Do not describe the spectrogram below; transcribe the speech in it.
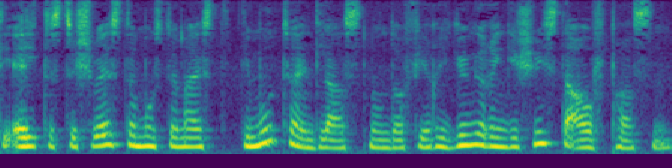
Die älteste Schwester musste meist die Mutter entlasten und auf ihre jüngeren Geschwister aufpassen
